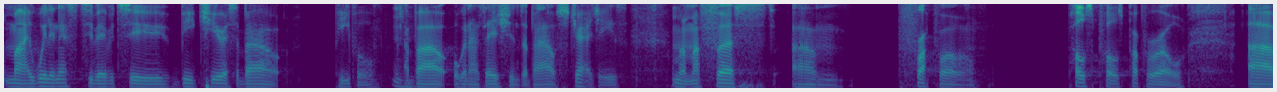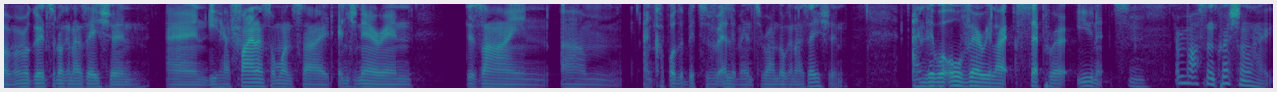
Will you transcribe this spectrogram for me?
my willingness to be able to be curious about people, about organizations, about strategies. I mean, my first um, proper post post proper role. Um, I remember going to an organization and you had finance on one side, engineering, design, um, and a couple of other bits of elements around the organization, and they were all very like separate units. I remember asking the question like,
